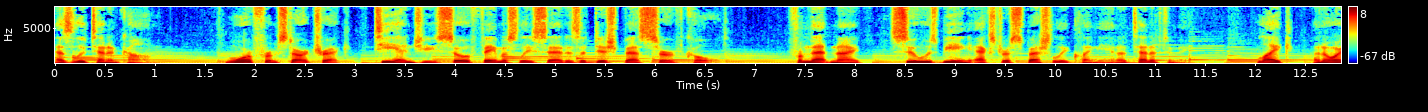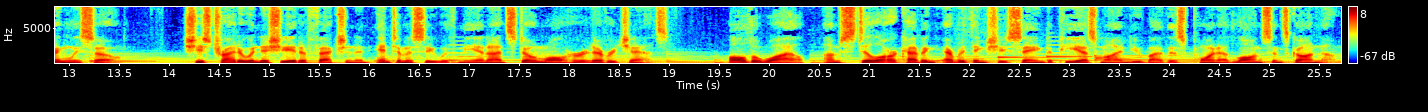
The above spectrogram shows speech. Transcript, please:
as Lieutenant Com. Worf from Star Trek, TNG so famously said is a dish best served cold. From that night, Sue was being extra specially clingy and attentive to me. Like, annoyingly so. She's tried to initiate affection and intimacy with me and I'd stonewall her at every chance. All the while, I'm still archiving everything she's saying to PS mind you by this point I'd long since gone numb.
